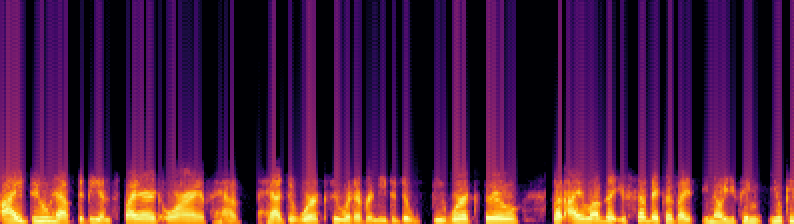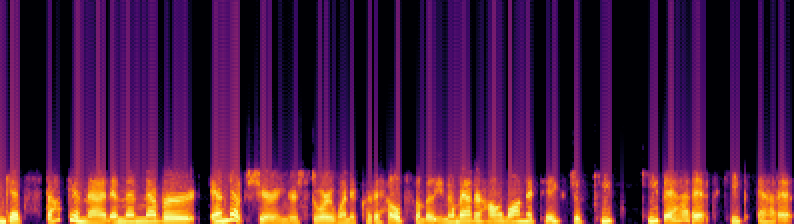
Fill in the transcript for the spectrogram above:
I do have to be inspired or I have, have had to work through whatever needed to be worked through. But I love that you said that because I, you know, you can, you can get stuck in that and then never end up sharing your story when it could have helped somebody. No matter how long it takes, just keep, keep at it. Keep at it.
